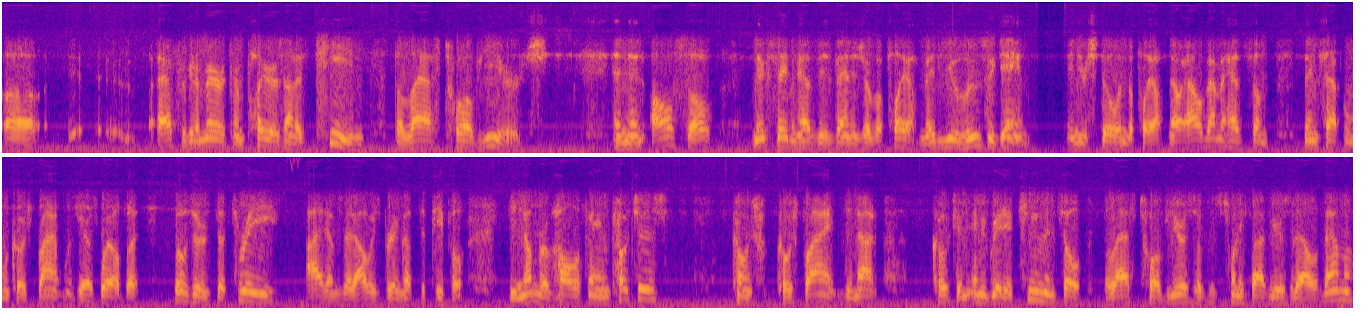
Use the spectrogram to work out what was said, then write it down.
uh, African American players on his team the last 12 years. And then also, Nick Saban has the advantage of a playoff. Maybe you lose a game and you're still in the playoff. Now, Alabama had some things happen when Coach Bryant was there as well, but those are the three items that I always bring up to people. The number of Hall of Fame coaches. Coach, Coach Bryant did not coach an integrated team until the last 12 years of his 25 years at Alabama.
